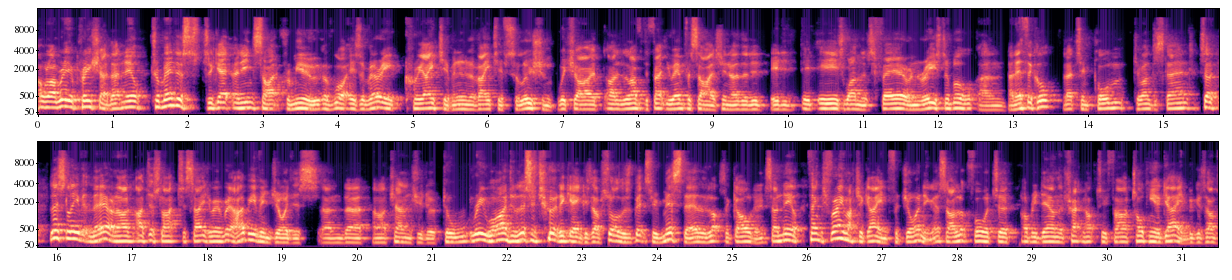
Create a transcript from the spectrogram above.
Oh, well, I really appreciate that, Neil. Tremendous to get an insight from you of what is a very creative and innovative solution, which I, I love the fact you emphasize, you know, that it, it, it is one that's fair and reasonable and, and ethical. That's important to understand. So let's leave it there. And I'd, I'd just like to say to everybody, I hope you've enjoyed this and, uh, and I challenge you to, to rewind and listen to it again because I'm sure there's bits we've missed there. There's lots of gold in it. So Neil, thanks very much again for joining us. I look forward to probably down the track not too far talking again because I'm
